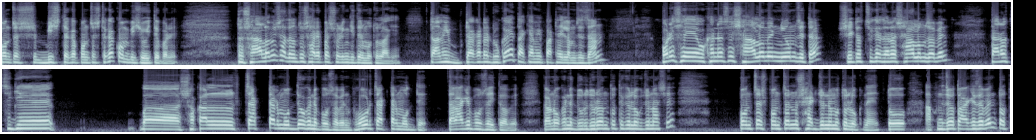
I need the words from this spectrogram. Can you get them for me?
পঞ্চাশ, বিশ টাকা, পঞ্চাশ টাকা কম বেশি হইতে পারে। তো শাহ আলমে সাধারণত সাড়ে পাঁচশো রিঙ্গিতের মতো লাগে। তো আমি টাকাটা ঢুকায় তাকে আমি পাঠাইলাম যে যান। পরে সে ওখানে হচ্ছে শাহ আলমের নিয়ম যেটা, সেটা হচ্ছে গিয়ে যারা শাহ আলম যাবেন, তার হচ্ছে গিয়ে সকাল চারটার মধ্যে ওখানে পৌঁছাবেন, ভোর চারটার মধ্যে। তার আগে পৌঁছাইতে হবে। কারণ ওখানে দূর দূরান্ত থেকে লোকজন আসে, পঞ্চাশ, পঞ্চান্ন, ষাট জনের মতো লোক নেয়। তো আপনি যত আগে যাবেন, তত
